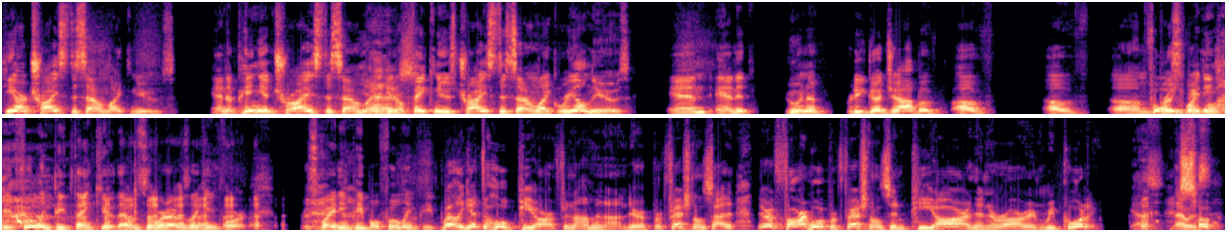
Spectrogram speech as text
PR tries to sound like news, and opinion tries to sound yes. like you know fake news tries to sound like real news, and and it's doing a pretty good job of of of um, persuading people. people. fooling people. Thank you. That was the word I was looking for. Persuading people, fooling people. Well, you get the whole PR phenomenon. There are professionals. There are far more professionals in PR than there are in reporting. Yes, that was. So,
